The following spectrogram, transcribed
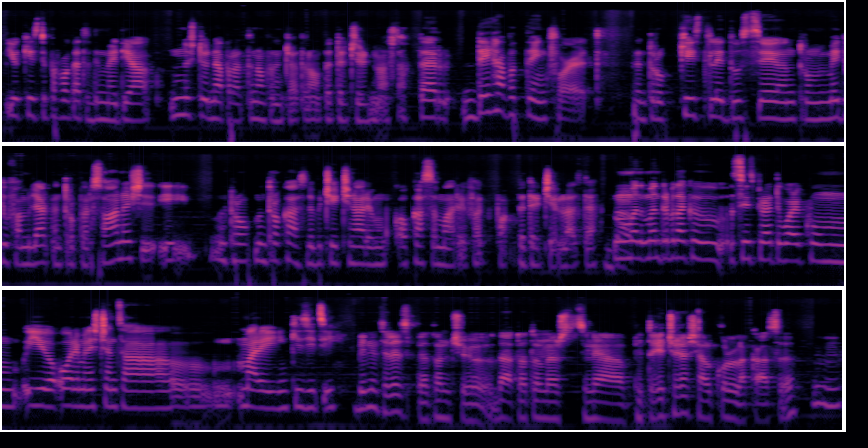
e o chestie propagată din media. Nu știu neapărat, n-am fost niciodată la o petrecere din asta. Dar they have a thing for it pentru chestiile duse într-un mediu familiar pentru o persoană și e, într-o, într-o casă. De obicei, cine are o casă mare fac, fac petrecerile astea. Da. Mă, mă întreb dacă sunt inspirate oarecum e o reminiscență a Marei Inchiziții. Bineînțeles, pe atunci, da, toată lumea își ținea petrecerea și alcoolul la casă mm-hmm.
